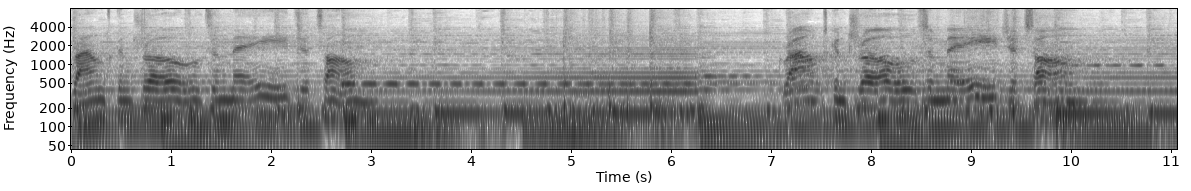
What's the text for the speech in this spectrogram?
Ground control to Major Tom. Ground control to Major Tom.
